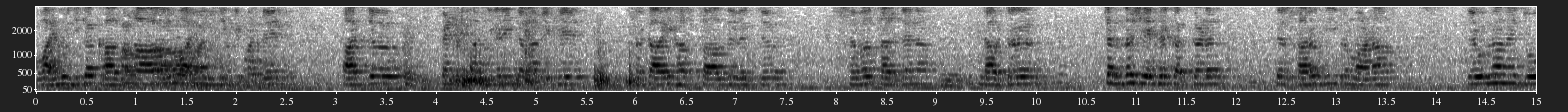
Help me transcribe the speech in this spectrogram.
ਵਾਹਿਗੁਰੂ ਜੀ ਕਾ ਖਾਲਸਾ ਵਾਹਿਗੁਰੂ ਜੀ ਕੀ ਫਤਿਹ। ਅੱਜ ਪਿੰਡ ਪੰਜਗਣੀ ਕਲਾਂ ਵਿਖੇ ਸਰਕਾਰੀ ਹਸਪਤਾਲ ਦੇ ਵਿੱਚ civil surgeon doctor Chander Shekhar Kakkar ਤੇ ਸਰਬਦੀਪ ਰਮਾਣਾ ਤੇ ਉਹਨਾਂ ਨੇ ਜੋ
